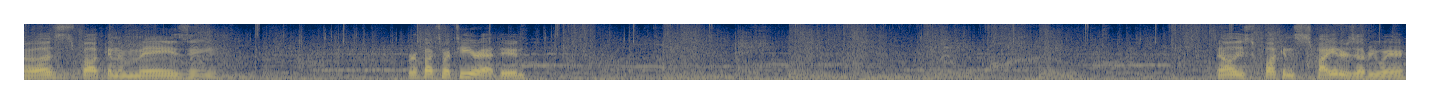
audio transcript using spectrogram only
Oh, this is fucking amazing. Where the fuck's my tier at, dude? And all these fucking spiders everywhere.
